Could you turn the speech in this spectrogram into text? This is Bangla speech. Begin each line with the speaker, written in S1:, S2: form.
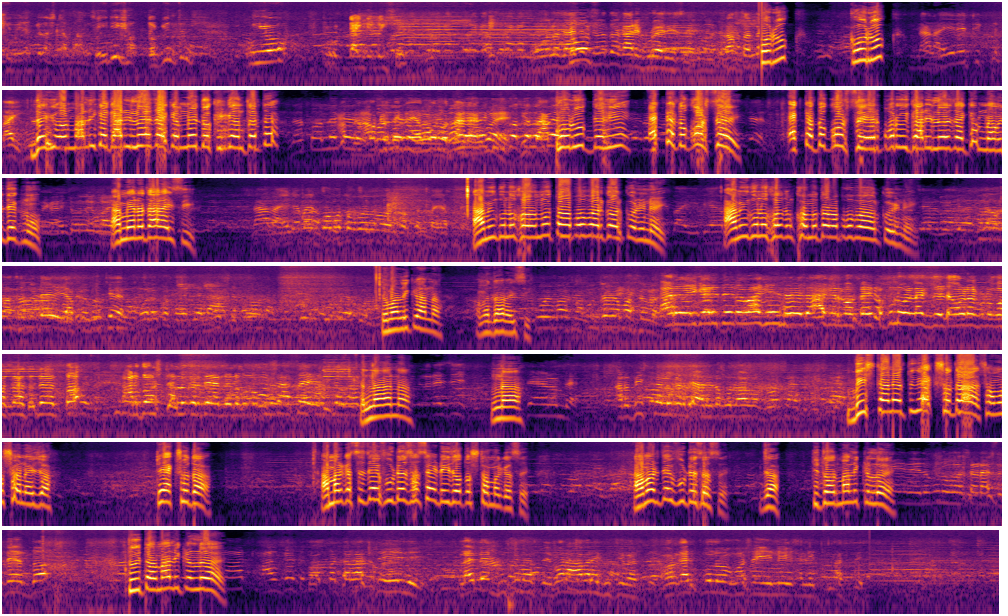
S1: হিসেবে সত্য, কিন্তু উনিও ডাইনে লইছে।
S2: করুক করুক। মালিকে গাড়ি লয়ে যায় কেমনে দক্ষিণ কান্তারতে করুক দেখি, একটা তো করছে, একটা তো করছে, এরপর ওই গাড়ি লয়ে যায় কেমনে আমি দেখব? আমি এনে দাঁড়াইছি। আমি কোনো ক্ষমতা অপব্যবহার করি নাই। আমি কোনো ক্ষ- ক্ষমতার অপব্যবহার করি নাই।
S1: আপনি বুঝছেন? পরে কথা হয়ে গেলে আমি তো-
S2: তো মালিক আনা আমি দাঁড়াইছি।
S1: আরে এই গাড়িতে এটা লাগে না এটা আগের কথা এটা কোনো লাগছে এটা কোনো কথা আছে না তো আর দশটা লোকের দেয় এটা কোনো কথা আছে?
S2: না না না।
S1: আর বিশটা লোকের দেয় এটা কোনো কথা আছে?
S2: বিশটা না তুই একশো দা সমস্যা নেই যা। তুই একশো দা আমার কাছে যে ফুটেজ আছে এটাই যথেষ্ট আমার কাছে। আমার যে ফুটেজ আছে যা তুই তোর মালিককে লয়ে তুই তোর মালিককে লয়ে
